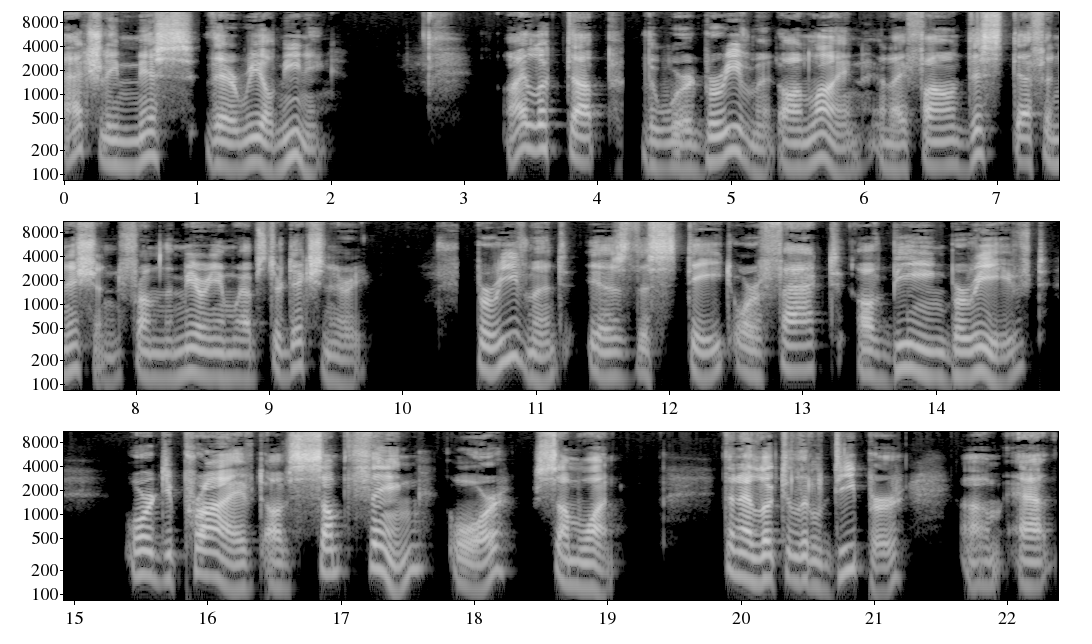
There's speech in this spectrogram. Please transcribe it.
actually miss their real meaning. I looked up the word bereavement online and I found this definition from the Merriam Webster Dictionary. Bereavement is the state or fact of being bereaved or deprived of something or someone. Then I looked a little deeper um, at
